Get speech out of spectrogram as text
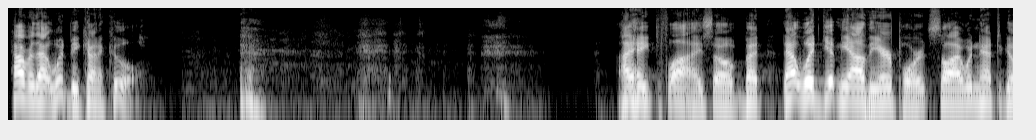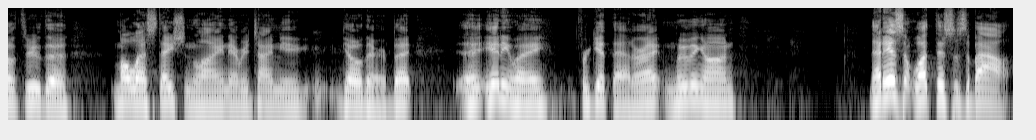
However, that would be kind of cool. I hate to fly, so but that would get me out of the airport, so I wouldn't have to go through the molestation line every time you go there. But uh, anyway, forget that, all right? Moving on. That isn't what this is about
